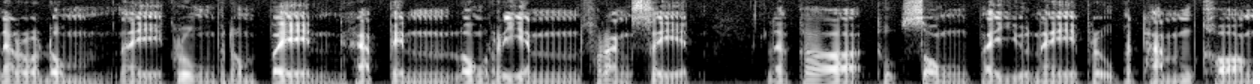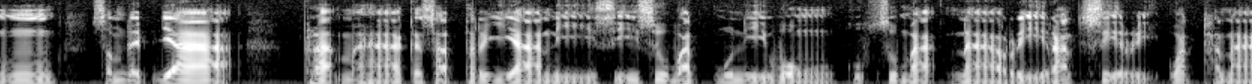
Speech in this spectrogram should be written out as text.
นโรดมในกรุงพนมเปญนะครับเป็นโรงเรียนฝรั่งเศส แล้วก็ถูกส่งไปอยู่ในพระอุปถัมภ์ของสมเด็จย่า พระมหากษัตริยานีศรีสุวัตมุนีวงศ์กุสุมะนารีรัตสิริวัฒนา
